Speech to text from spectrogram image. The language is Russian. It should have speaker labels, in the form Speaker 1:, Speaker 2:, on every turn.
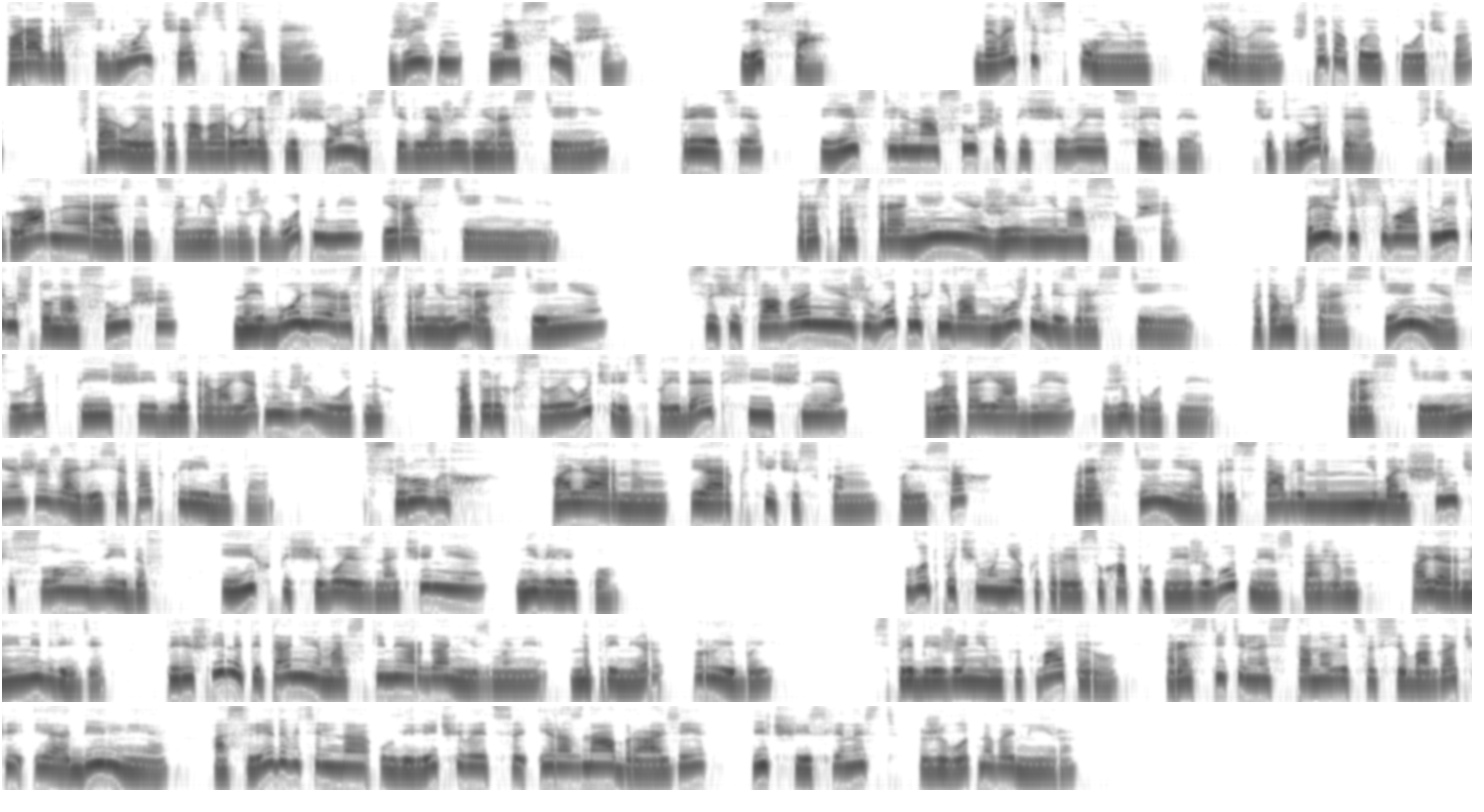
Speaker 1: Параграф 7, часть 5. Жизнь на суше. Леса. Давайте вспомним. Первое. Что такое почва? Второе. Какова роль освещенности для жизни растений? Третье. Есть ли на суше пищевые цепи? Четвертое. В чем главная разница между животными и растениями? Распространение жизни на суше. Прежде всего отметим, что на суше наиболее распространены растения. Существование животных невозможно без растений, потому что растения служат пищей для травоядных животных, которых в свою очередь поедают хищные, плотоядные животные. Растения же зависят от климата. В суровых полярном и арктическом поясах растения представлены небольшим числом видов, и их пищевое значение невелико. Вот почему некоторые сухопутные животные, скажем, полярные медведи, перешли на питание морскими организмами, например, рыбой. С приближением к экватору растительность становится все богаче и обильнее, а следовательно увеличивается и разнообразие, и численность животного мира.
